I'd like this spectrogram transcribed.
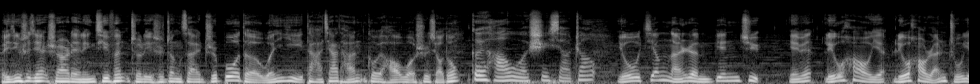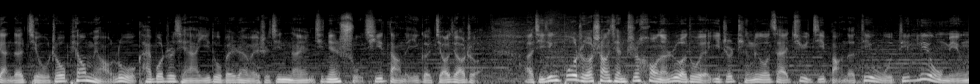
北京时间十二点零七分，这里是正在直播的文艺大家谈。各位好，我是小东。各位好，我是小昭。由江南任编剧、演员刘浩然、刘昊然主演的《九州缥缈录》开播之前啊，一度被认为是今年今年暑期档的一个佼佼者。啊，几经波折上线之后呢，热度也一直停留在剧集榜的第五、第六名。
